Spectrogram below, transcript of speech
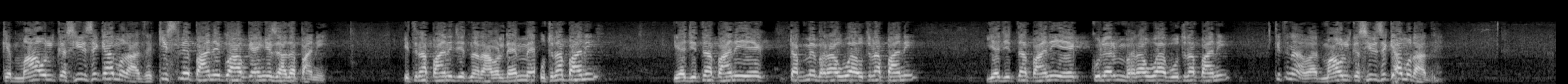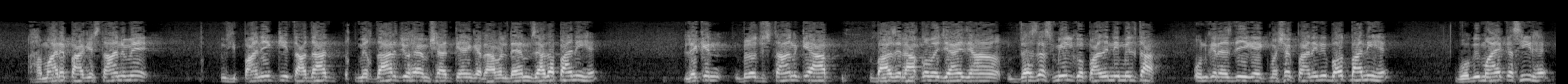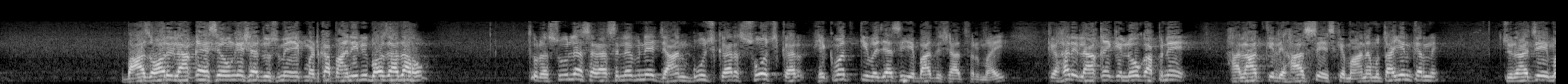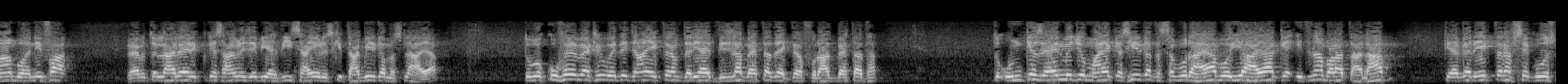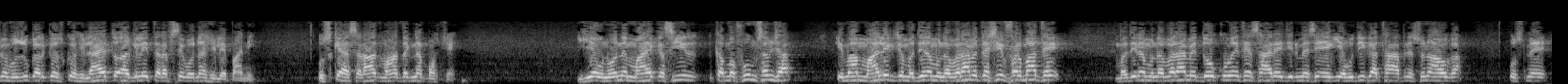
کہ ما الکثیر سے کیا مراد ہے؟ کس نے پانی کو آپ کہیں گے زیادہ پانی؟ اتنا پانی جتنا راول ڈیم میں اتنا پانی؟ یا جتنا پانی ایک ٹب میں بھرا ہوا ہے، اتنا پانی؟ یا جتنا پانی ایک کولر میں بھرا ہوا ہے، وہ اتنا پانی؟ کتنا ماحول کثیر سے کیا مراد ہے؟ ہمارے پاکستان میں پانی کی تعداد مقدار جو ہے، ہم شاید کہیں کہ راول ڈیم زیادہ پانی ہے، لیکن بلوچستان کے آپ بعض علاقوں میں جائیں جہاں دس دس میل کو پانی نہیں ملتا ان کے نزدیک ایک مشک پانی بھی بہت پانی ہے، وہ بھی مائع کثیر ہے۔ بعض اور علاقے ایسے ہوں گے شاید اس میں ایک مٹکا پانی بھی بہت زیادہ ہو۔ تو رسول اللہ صلی اللہ علیہ وسلم نے جان بوجھ کر، سوچ کر حکمت کی وجہ سے یہ بات ارشاد فرمائی کہ ہر علاقے کے لوگ اپنے حالات کے لحاظ سے اس کے معنی متعین کر لیں۔ چنانچہ امام ابو حنیفہ رحمۃ اللہ علیہ کے سامنے جب یہ حدیث آئی اور اس کی تعبیر کا مسئلہ آیا، تو وہ کوفے میں بیٹھے ہوئے تھے جہاں ایک طرف دریائے دجلہ بہتا تھا، ایک طرف فرات بہتا تھا۔ تو ان کے ذہن میں جو مائع کثیر کا تصور آیا، وہ یہ آیا کہ اتنا بڑا تالاب کہ اگر ایک طرف سے کوئی اس میں وضو کر کے اس کو ہلائے تو اگلی طرف سے وہ نہ ہلے پانی۔ اس کے اثرات وہاں تک نہ پہنچے یہ انہوں نے مائع کثیر کا مفہوم سمجھا۔ امام مالک جو مدینہ منورہ میں تشریف فرما تھے، مدینہ منورہ میں دو کنویں تھے سارے، جن میں سے ایک یہودی کا تھا، آپ نے سنا ہوگا۔ اس نے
